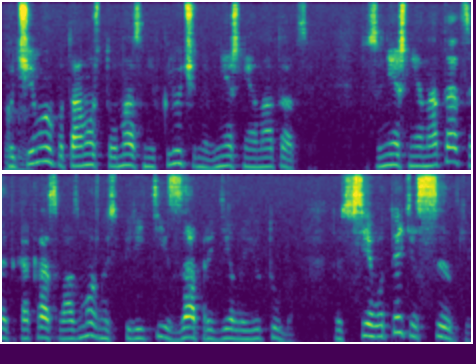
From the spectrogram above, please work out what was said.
Почему? Потому что у нас не включены внешние аннотации. То есть внешняя аннотация это как раз возможность перейти за пределы YouTube. То есть все вот эти ссылки,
